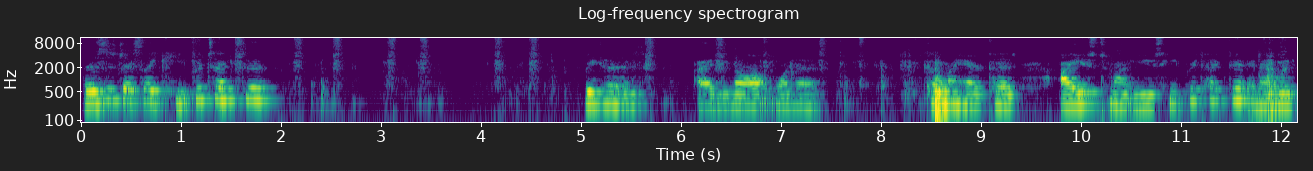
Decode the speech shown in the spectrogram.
this is just like heat protectant because I do not want to kill my hair because I used to not use heat protectant and I would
